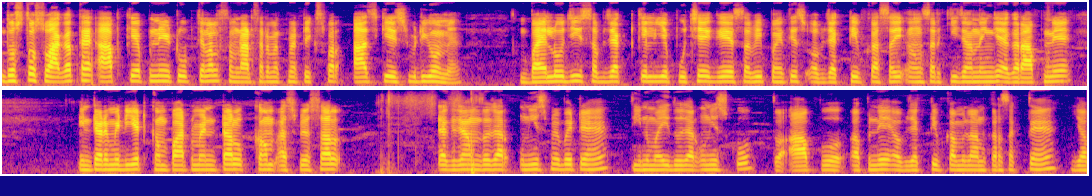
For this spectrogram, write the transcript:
दोस्तों, स्वागत है आपके अपने YouTube channel Samrat sir mathematics पर। आज के इस वीडियो में बायोलॉजी सब्जेक्ट के लिए पूछे गए सभी 35 ऑब्जेक्टिव का सही आंसर की जानेंगे। अगर आपने intermediate compartmental cum special exam 2019 में बैठे हैं, तीन मई 2019 को तो आप अपने ऑब्जेक्टिव का मिलान कर सकते हैं। यह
